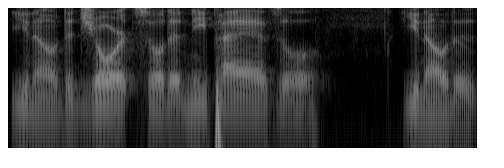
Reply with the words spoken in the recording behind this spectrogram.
you know, the jorts or the knee pads or, you know, the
